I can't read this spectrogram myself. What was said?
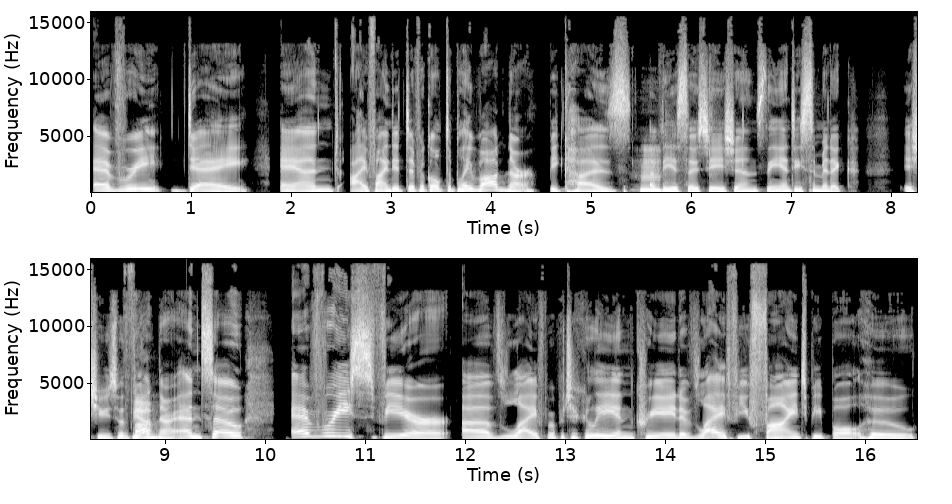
every day. And I find it difficult to play Wagner because Hmm. of the associations, the anti Semitic issues with Yeah. Wagner. And so every sphere of life, but particularly in creative life, you find people who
